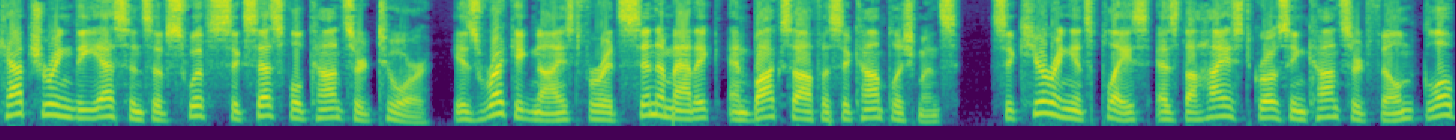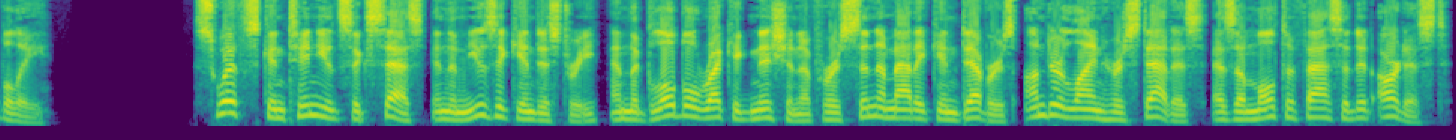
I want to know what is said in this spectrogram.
capturing the essence of Swift's successful concert tour, is recognized for its cinematic and box office accomplishments, securing its place as the highest-grossing concert film globally. Swift's continued success in the music industry and the global recognition of her cinematic endeavors underline her status as a multifaceted artist.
